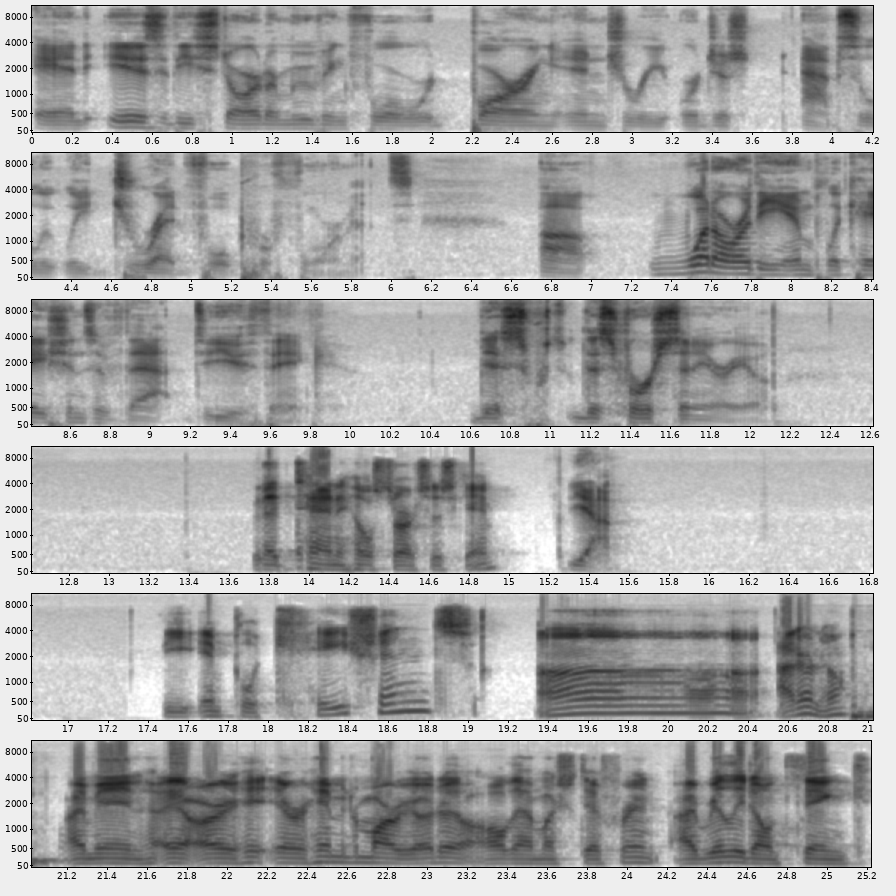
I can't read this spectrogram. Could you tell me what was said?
and is the starter moving forward, barring injury or just absolutely dreadful performance. Uh, what are the implications of that? Do you think? this this first scenario. That Tannehill starts this game. Yeah. The implications, uh, I don't know. I mean, are are him and Mariota all that much different? I really don't think.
